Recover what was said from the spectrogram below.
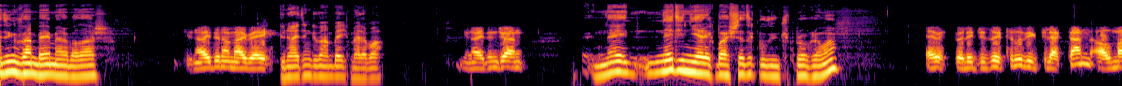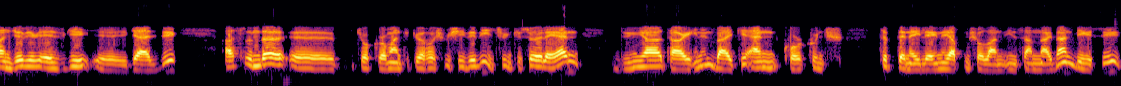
Günaydın Güven Bey, merhabalar. Günaydın Ömer Bey. Günaydın Güven Bey, merhaba. Günaydın Can. Ne, ne dinleyerek başladık bugünkü programa? Evet böyle cızırtılı bir plaktan Almanca bir ezgi e, geldi. Aslında e, çok romantik ve hoş bir şey de değil. Çünkü söyleyen dünya tarihinin belki en korkunç tıp deneylerini yapmış olan insanlardan birisi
